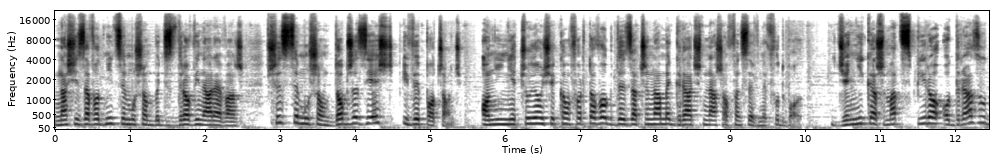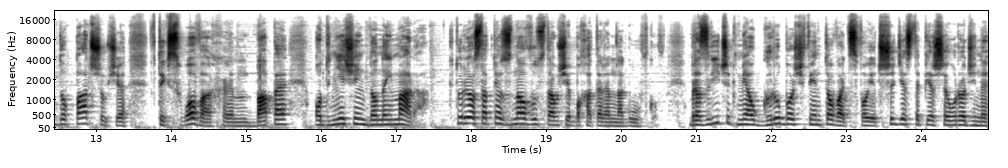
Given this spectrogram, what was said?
Nasi zawodnicy muszą być zdrowi na rewanż. Wszyscy muszą dobrze zjeść i wypocząć. Oni nie czują się komfortowo, gdy zaczynamy grać nasz ofensywny futbol. Dziennikarz Matt Spiro od razu dopatrzył się w tych słowach Mbappe odniesień do Neymara, który ostatnio znowu stał się bohaterem nagłówków. Brazylijczyk miał grubo świętować swoje 31 urodziny,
